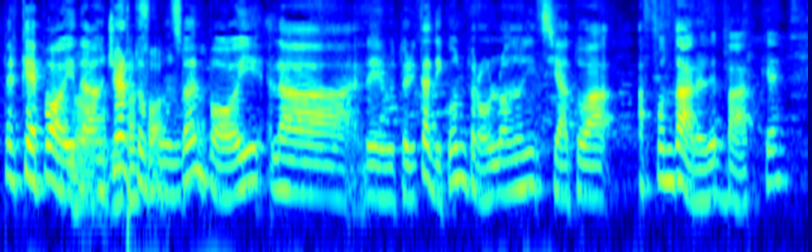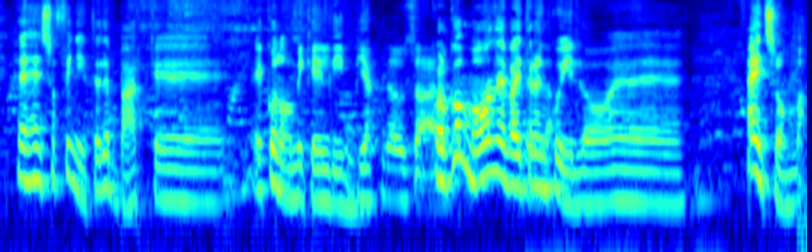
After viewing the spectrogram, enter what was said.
Perché poi No, da un certo forza. punto in poi la- le autorità di controllo hanno iniziato a affondare le barche e sono finite le barche economiche in usare. Col gommone vai Esatto. tranquillo. E... e insomma,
